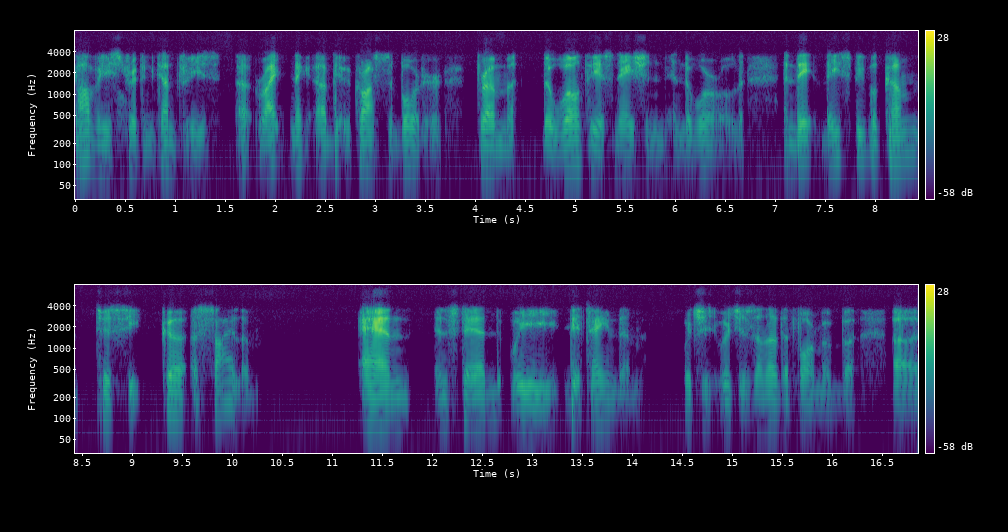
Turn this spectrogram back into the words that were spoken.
poverty-stricken countries uh, right ne- uh, across the border from the wealthiest nation in the world. And they, these people come to seek uh, asylum. And instead, we detain them which which is another form of uh, uh,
